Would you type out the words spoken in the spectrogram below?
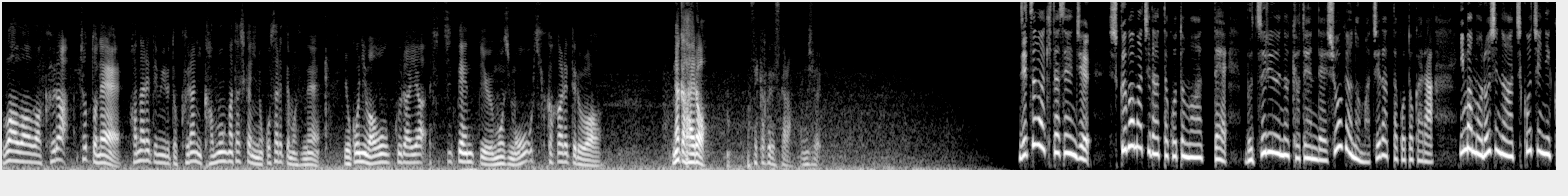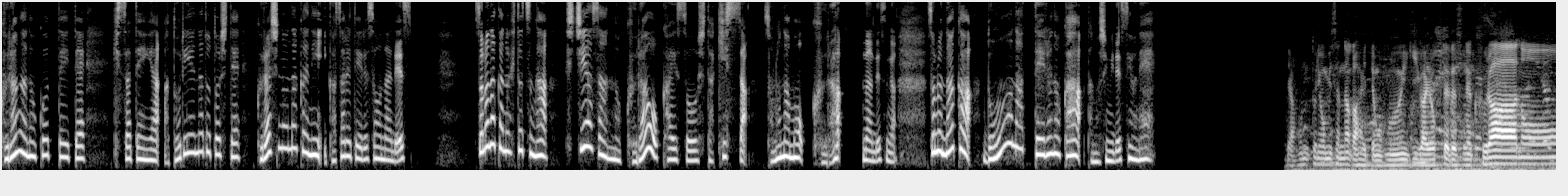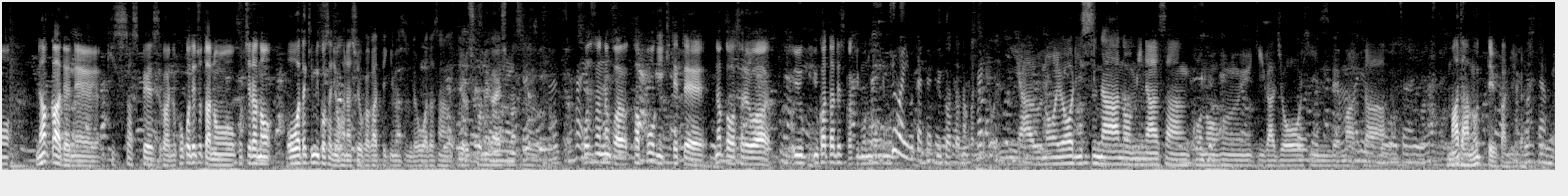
わわわ蔵。ちょっとね離れてみると蔵に家紋が確かに残されてますね。横には大蔵や七店っていう文字も大きく書かれてるわ。中入ろう。せっかくですから。面白い。実は北千住宿場町だったこともあって物流の拠点で商業の町だったことから今も路地のあちこちに蔵が残っていて喫茶店やアトリエなどとして暮らしの中に生かされているそうなんです。その中の一つが質屋さんの蔵を改装した喫茶。その名も蔵なんですがその中どうなっているのか楽しみですよね。いや本当にお店の中入っても雰囲気が良くてですね蔵の中でね喫茶スペースがあるの。ここでちょっとあのこちらの大和田紀美子さんにお話を伺っていきますので大和田さんよろしくお願いします。大和田さんなんか割烹着着てて中はそれはゆ浴衣ですか？着物今日は浴衣です。浴衣なんか似合うのよリスナーの皆さん。この雰囲気が上品でまた。マダムっていう感じが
